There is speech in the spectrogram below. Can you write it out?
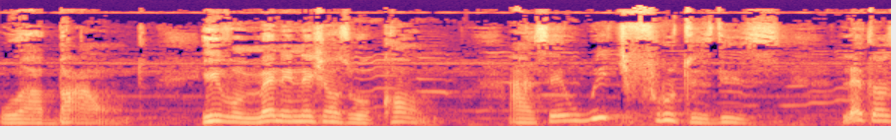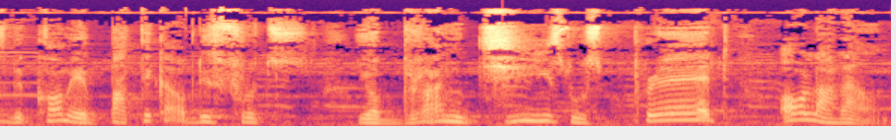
will abound. Even many nations will come and say, Which fruit is this? Let us become a partaker of these fruits. Your branches will spread all around.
